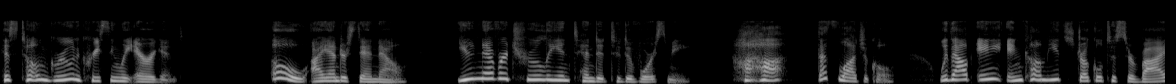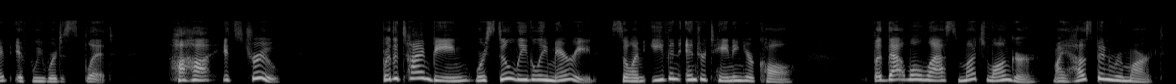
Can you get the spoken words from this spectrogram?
His tone grew increasingly arrogant. Oh, I understand now. You never truly intended to divorce me. Ha ha, that's logical. Without any income, you'd struggle to survive if we were to split. Ha ha, it's true. For the time being, we're still legally married, so I'm even entertaining your call. But that won't last much longer, my husband remarked,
